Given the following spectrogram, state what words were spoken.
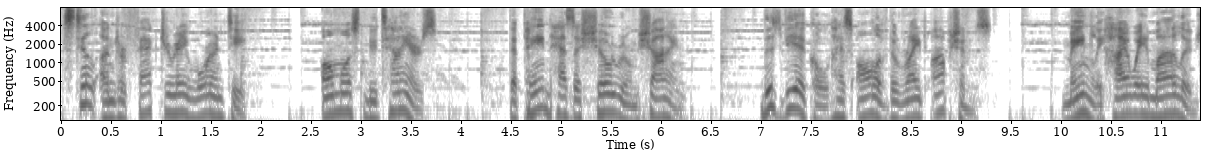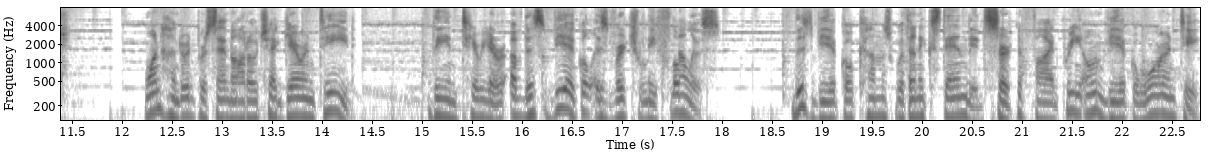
Still under factory warranty. Almost new tires. The paint has a showroom shine. This vehicle has all of the right options. Mainly highway mileage. 100% AutoCheck guaranteed. The interior of this vehicle is virtually flawless. This vehicle comes with an extended certified pre-owned vehicle warranty.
